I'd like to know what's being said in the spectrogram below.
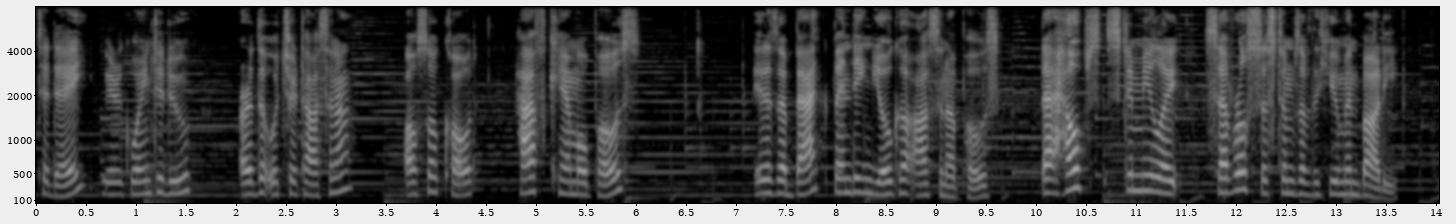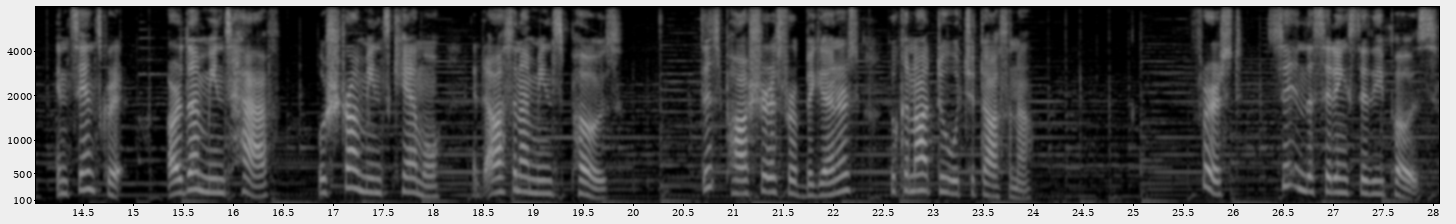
Today we are going to do Ardha Ushtrasana, also called half camel pose. It is a back bending yoga asana pose that helps stimulate several systems of the human body. In Sanskrit, Ardha means half, Ushtra means camel, and asana means pose. This posture is for beginners who cannot do Ushtrasana. First, sit in the sitting sthiti pose.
